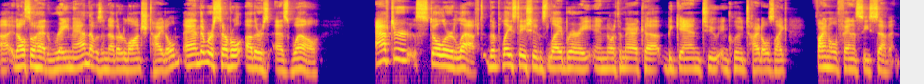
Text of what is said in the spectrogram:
Uh, it also had Rayman, that was another launch title, and there were several others as well. After Stolar left, the PlayStation's library in North America began to include titles like Final Fantasy VII.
